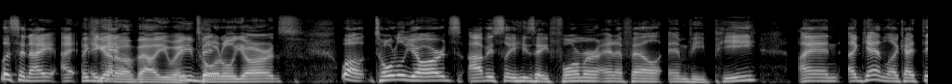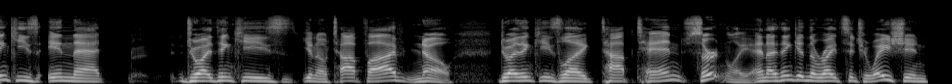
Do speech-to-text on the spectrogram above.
Listen, I I, I think you got to evaluate we've been- total yards. Well, total yards. Obviously, he's a former NFL MVP, and again, like I think he's in that. Do I think he's you know top five? No. Do I think he's like top ten? Certainly. And I think in the right situation,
